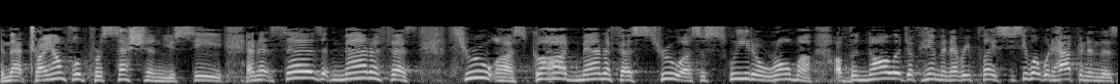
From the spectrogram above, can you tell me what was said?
in that triumphal procession, you see. And it says it manifests through us. God manifests through us a sweet aroma of the knowledge of Him in every place. You see what would happen in this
